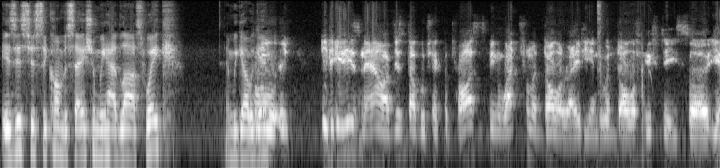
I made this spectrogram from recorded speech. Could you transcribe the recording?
is this just a conversation we had last week? And we go again? Well, it, it, it is now. I've just double checked the price. It's been whacked from a dollar eighty into a dollar fifty. So yeah,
